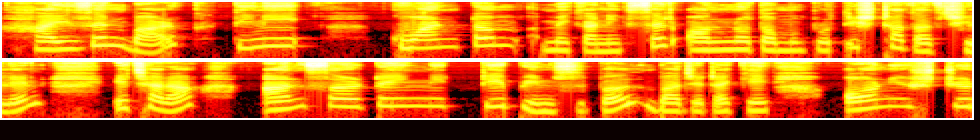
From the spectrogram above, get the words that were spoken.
হাইজেনবার্গ তিনি কোয়ান্টাম মেকানিক্সের অন্যতম প্রতিষ্ঠাতা ছিলেন। এছাড়া আনসার্টেইনিটি প্রিন্সিপাল বা যেটাকে অনিশ্চয়,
